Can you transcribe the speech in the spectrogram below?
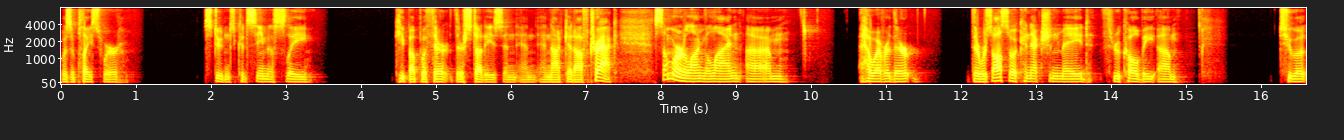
was a place where students could seamlessly keep up with their, their studies and, and, and not get off track. Somewhere along the line, um, however, there, there was also a connection made through Colby um, to a,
